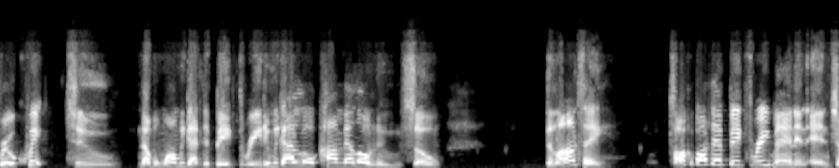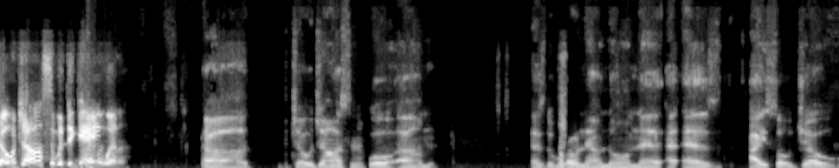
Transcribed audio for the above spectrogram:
real quick to number one. We got the big three. Then we got a little Carmelo news. So, Delonte, talk about that big three, man, and, and Joe Johnson with the game winner. Uh, Joe Johnson. Well, um, as the world now know him as ISO Joe,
